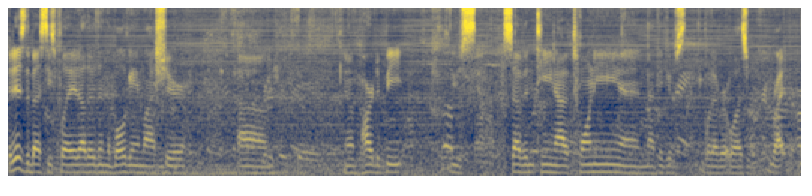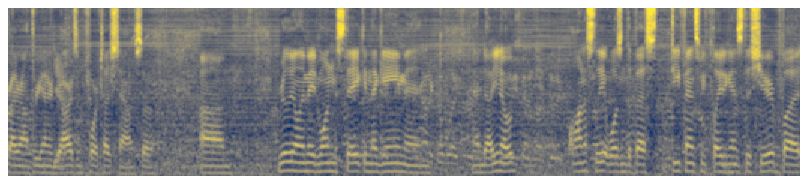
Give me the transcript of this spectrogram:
it is the best he's played other than the bowl game last year. Um, you know, hard to beat. He was 17 out of 20, and I think it was whatever it was, right right around 300 yeah. yards and four touchdowns. So, um, really only made one mistake in the game, and and uh, you know, honestly, it wasn't the best defense we've played against this year, but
